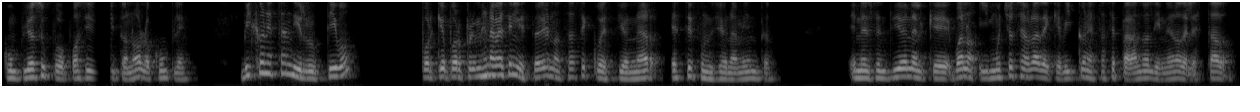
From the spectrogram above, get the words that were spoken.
cumplió su propósito, ¿no? Lo cumple. Bitcoin es tan disruptivo porque por primera vez en la historia nos hace cuestionar este funcionamiento. En el sentido en el que, bueno, y mucho se habla de que Bitcoin está separando el dinero del Estado.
